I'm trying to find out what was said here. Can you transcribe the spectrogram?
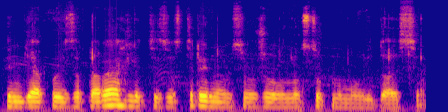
Всім дякую за перегляд і зустрінемося вже у наступному відосі.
